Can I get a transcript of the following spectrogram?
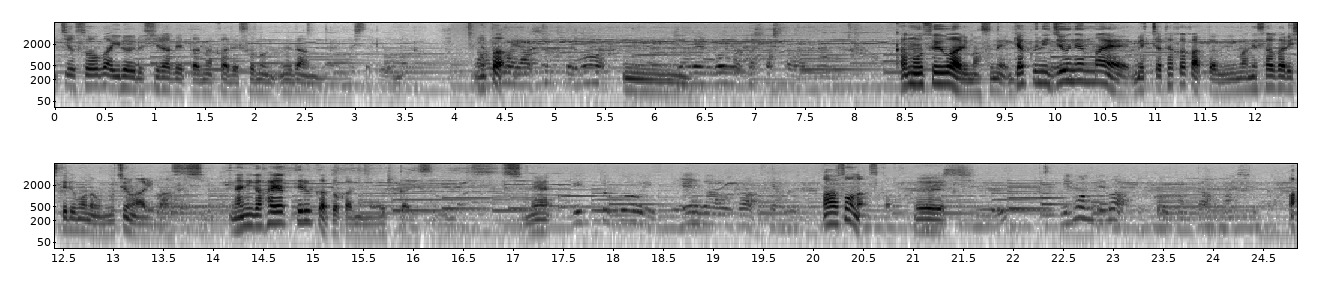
一応相場いろいろ調べた中でその値段になりましたけどね。やっぱう10ん。可能性はありますね。逆に10年前めっちゃ高かったのに今値下がりしてるものももちろんありますし。何が流行ってるかとかにもよったりするんですしねああそうなんですか。へ来週。日本ではあ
